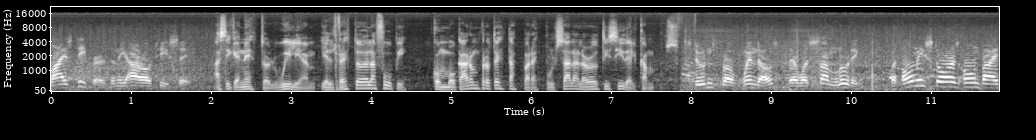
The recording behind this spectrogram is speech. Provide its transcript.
lies deeper than the ROTC. Así que Néstor, William y el resto de la FUPI convocaron protestas para expulsar al ROTC del campus. Students broke windows, there was some looting, but only stores owned by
